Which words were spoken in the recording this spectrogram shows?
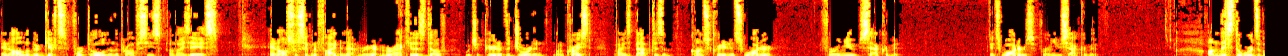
and all other gifts foretold in the prophecies of Isaiah, and also signified in that miraculous dove which appeared at the Jordan when Christ, by his baptism, consecrated its water for a new sacrament. Its waters for a new sacrament. On this, the words of,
